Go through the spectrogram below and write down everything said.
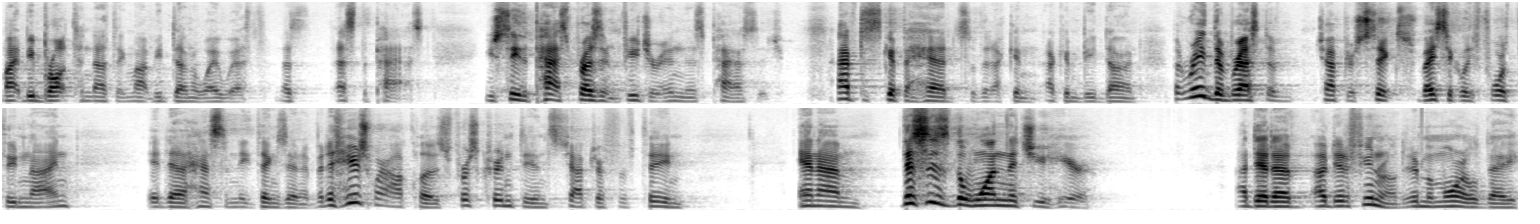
might be brought to nothing, might be done away with. That's, that's the past. You see the past, present, and future in this passage. I have to skip ahead so that I can, I can be done. But read the rest of chapter 6, basically 4 through 9. It uh, has some neat things in it. But here's where I'll close 1 Corinthians chapter 15. And um, this is the one that you hear. I did a, I did a funeral, I did a Memorial Day.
